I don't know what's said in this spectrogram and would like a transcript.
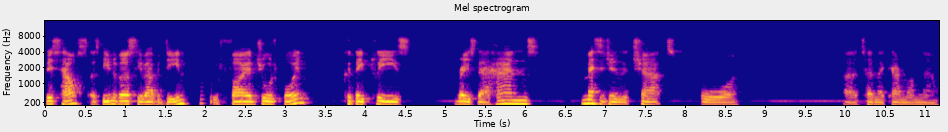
this House, as the University of Aberdeen, would fire George Boyne. Could they please raise their hands, message in the chat, or uh, turn their camera on now?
